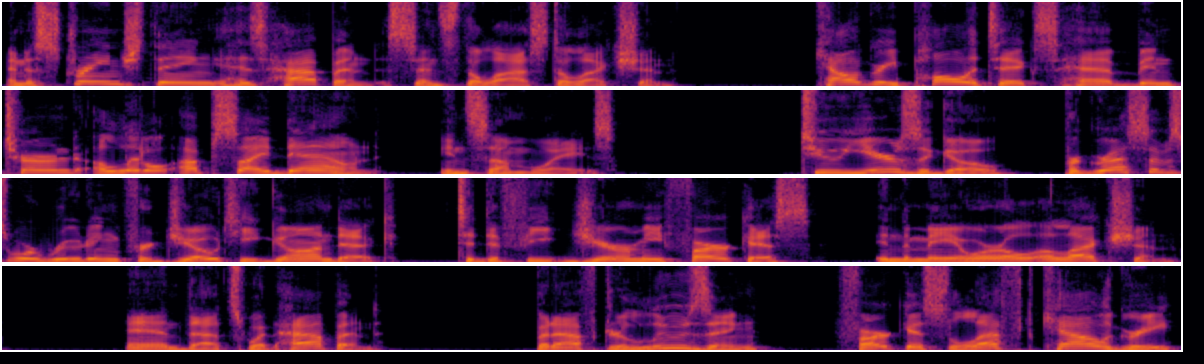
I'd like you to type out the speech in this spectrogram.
And a strange thing has happened since the last election. Calgary politics have been turned a little upside down in some ways. Two years ago, progressives were rooting for Jyoti Gondek to defeat Jeromy Farkas in the mayoral election. And that's what happened. But after losing, Farkas left Calgary,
